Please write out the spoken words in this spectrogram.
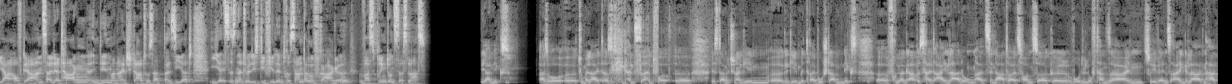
ja, auf der Anzahl der Tagen, in denen man einen Status hat, basiert. Jetzt ist natürlich die viel interessantere Frage, was bringt uns das, Lars? Ja, nix. Also äh, tut mir leid, also die ganze Antwort äh, ist damit schon ergeben, äh, gegeben mit drei Buchstaben nix. Äh, früher gab es halt Einladungen als Senator, als Horn Circle, wo die Lufthansa einen zu Events eingeladen hat.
